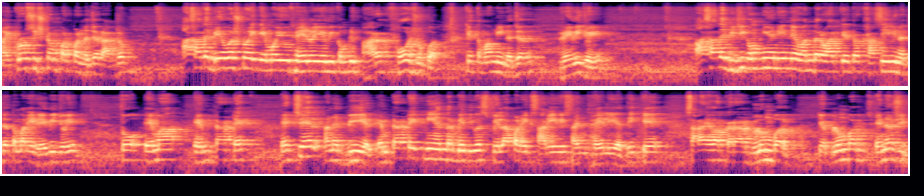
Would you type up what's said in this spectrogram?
માઇક્રો સિસ્ટમ પર પણ નજર રાખજો. આ સાથે બે વર્ષનો એક એમઓયુ થયેલો એવી કંપની ભારત ફોર્જ ઉપર કે તમામની નજર રહેવી જોઈએ. આ સાથે બીજી કંપનીઓની અંદર વાત કરીએ તો ખાસી એવી નજર તમારી રહેવી જોઈએ. તો એમાં એમટાટેક, એચએલ અને બીએલ. એમટાટેકની અંદર બે દિવસ પહેલાં પણ એક સારી એવી સાઇન થયેલી હતી કે સારા એવા કરાર બ્લુમબર્ગ, કે બ્લુમબર્ગ એનર્જી,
